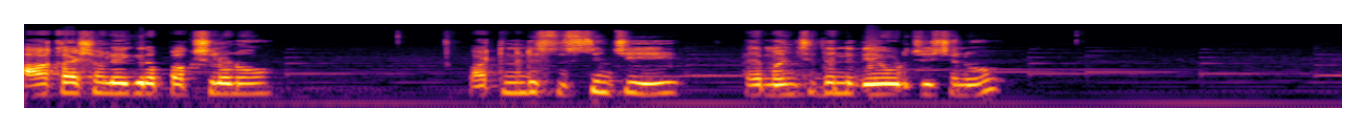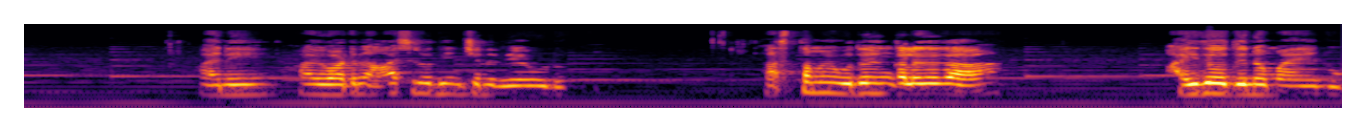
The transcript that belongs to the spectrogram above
ఆకాశంలో ఎగిరే పక్షులను వాటి నుండి సృష్టించి అది మంచిదని దేవుడు చూశాను అని అవి వాటిని ఆశీర్వదించిన దేవుడు. అస్తమయ ఉదయం కలగగా ఐదవ దినం ఆయను.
